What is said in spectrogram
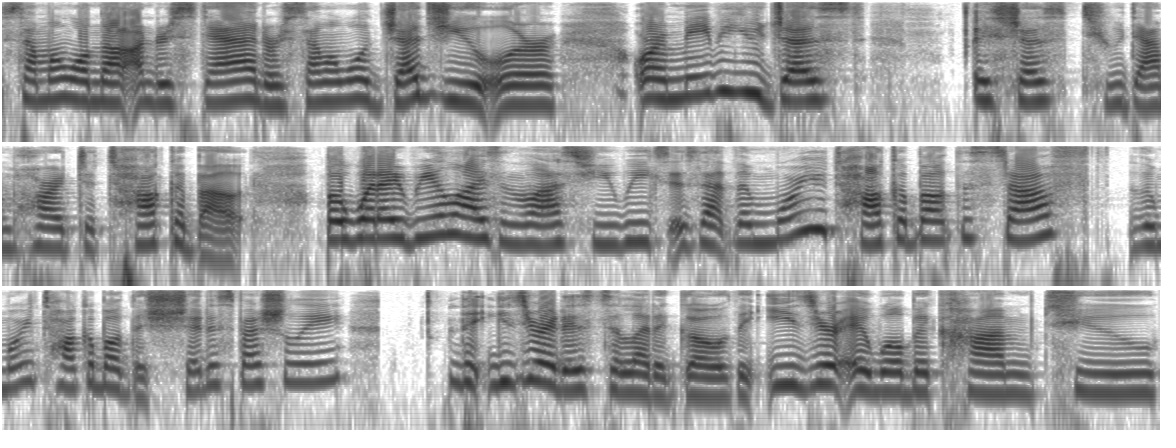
someone will not understand or someone will judge you or or maybe you just it's just too damn hard to talk about. But what I realized in the last few weeks is that the more you talk about the stuff, the more you talk about the shit especially, the easier it is to let it go, the easier it will become to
